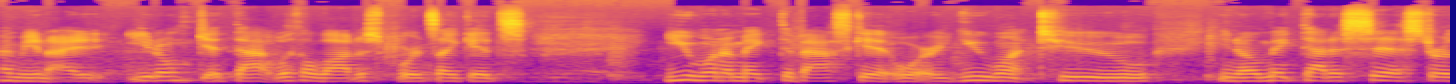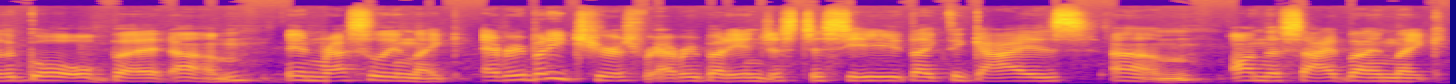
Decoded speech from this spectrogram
I mean, I you don't get that with a lot of sports. Like it's you want to make the basket or you want to, you know, make that assist or the goal. But um, in wrestling, like everybody cheers for everybody, and just to see like the guys um, on the sideline, like,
